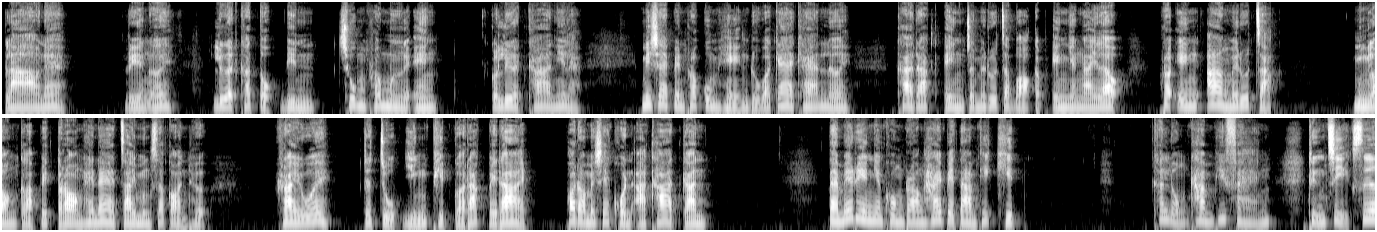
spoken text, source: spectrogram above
เปล่าแน่เรียงเอ้ย เลือดข้าตกดิน ชุ่มเพราะมือเอง ก็เลือดข้านี่แหละไม่ใช่เป็นเพราะกุมเหงหรือว่าแก้แค้นเลยข้ารักเองจนไม่รู้จะบอกกับเองยังไงแล้ว เพราะเองอ้างไม่รู้จัก มึงลองกลับไปตรองให้แน่ใจมึงซะก่อนเถอะ ใครเว้ย จะจูบหญิงผิดกว่ารักไปได้ เพราะเราไม่ใช่คนอาฆาตกัน แต่ไม่เรียงยังคงร้องไห้ไปตามที่คิดข้าหลงคำพี่แฝงถึงจีกเสื้อ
